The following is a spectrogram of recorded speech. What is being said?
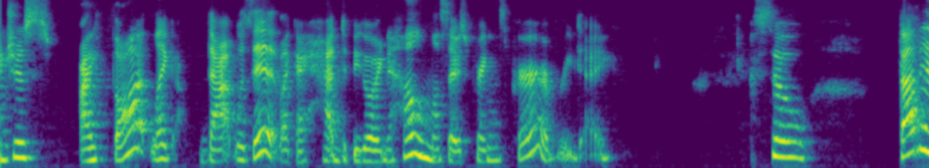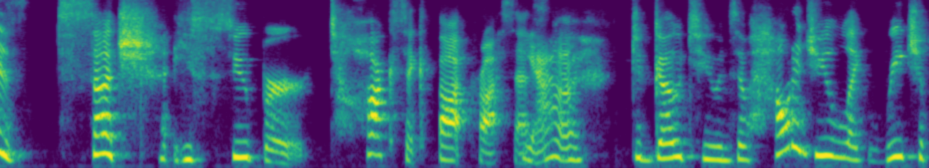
just, I thought like that was it. Like I had to be going to hell unless I was praying this prayer every day. So that is such a super toxic thought process. Yeah. To go to. And so how did you like reach a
